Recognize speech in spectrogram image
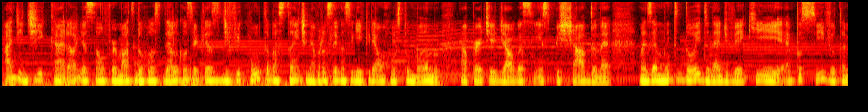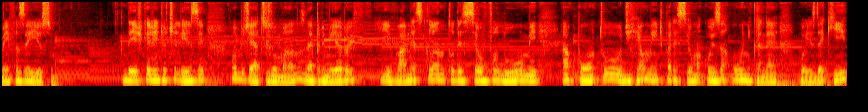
A Didi, cara, olha só, o formato do rosto dela com certeza dificulta bastante, né, para você conseguir criar um rosto humano a partir de algo assim espichado, né? Mas é muito doido, né, de ver que é possível também fazer isso desde que a gente utilize objetos humanos, né, primeiro e, e, vá mesclando todo esse seu volume a ponto de realmente parecer uma coisa única, né? Pois daqui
